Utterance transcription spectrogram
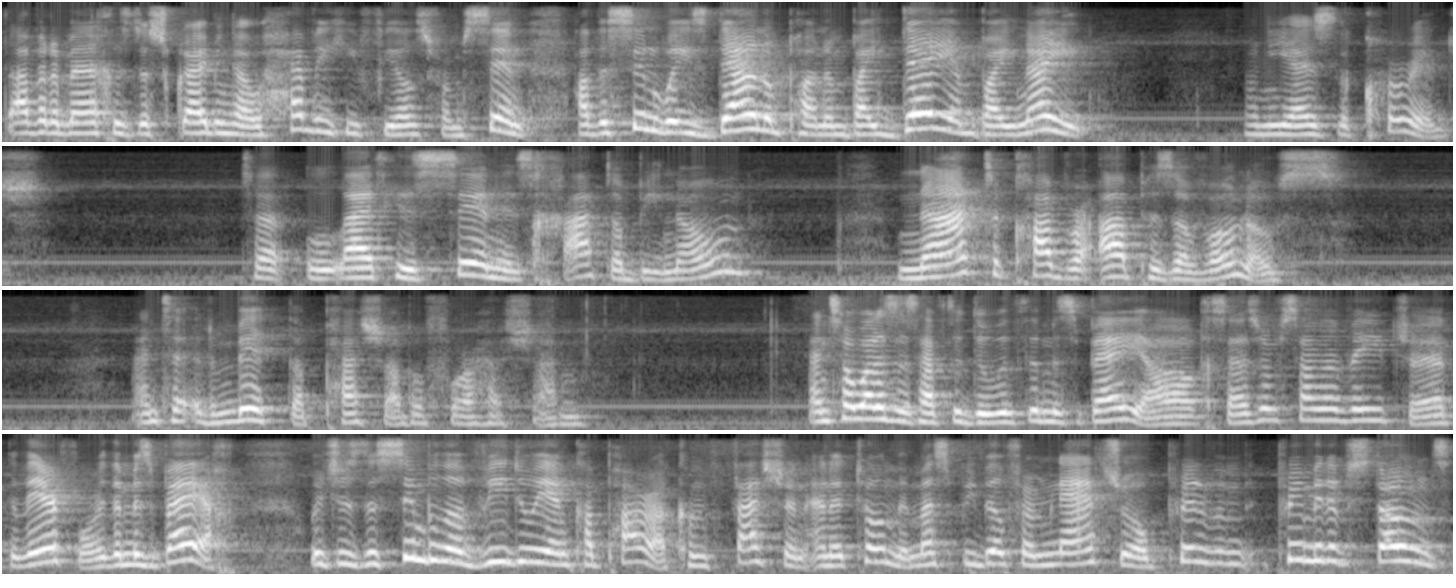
David HaMelech is describing how heavy he feels from sin, how the sin weighs down upon him by day and by night. And he has the courage to let his sin, his chata, be known, not to cover up his avonos, and to admit the pesha before Hashem. And so, what does this have to do with the Mizbeach? Says Rav Soloveitchik. Therefore, the Mizbeach, which is the symbol of vidui and kapara, confession and atonement, must be built from natural, primitive stones,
